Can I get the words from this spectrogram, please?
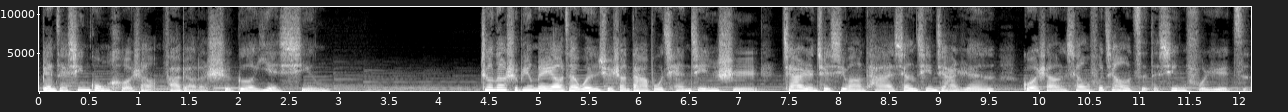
便在新共和上发表了诗歌《夜行》。正当石平梅要在文学上大步前进时，家人却希望她相亲嫁人，过上相夫教子的幸福日子。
